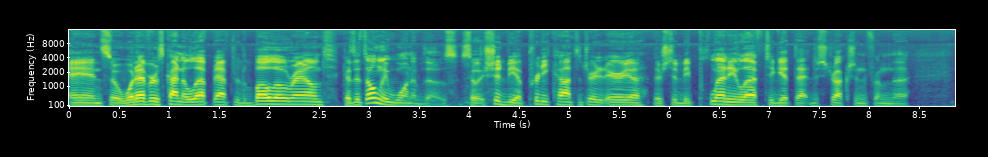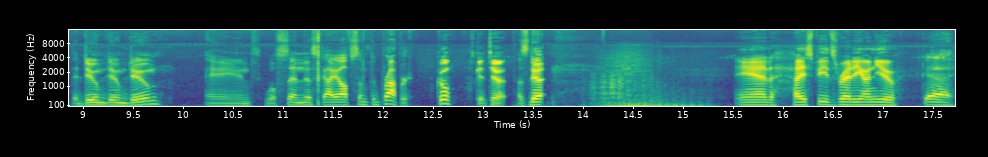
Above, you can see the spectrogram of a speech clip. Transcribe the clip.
and so whatever's kind of left after the bolo round, because it's only one of those, so it should be a pretty concentrated area. There should be plenty left to get that destruction from the, the doom, doom, doom, and we'll send this guy off something proper. Cool, let's get to it. Let's do it. And high speed's ready on you. Okay.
